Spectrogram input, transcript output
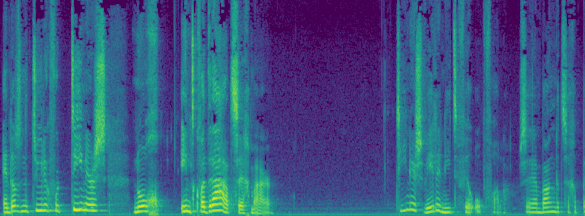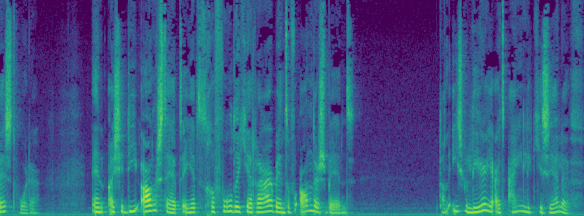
En dat is natuurlijk voor tieners nog in het kwadraat, zeg maar. Tieners willen niet te veel opvallen. Ze zijn bang dat ze gepest worden. En als je die angst hebt en je hebt het gevoel dat je raar bent of anders bent, dan isoleer je uiteindelijk jezelf.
